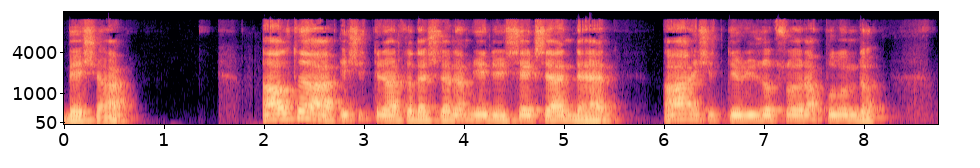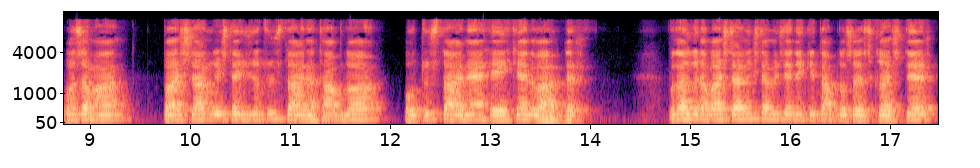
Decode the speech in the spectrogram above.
5A. 6A eşittir arkadaşlarım 780'den A eşittir 130 olarak bulundu. O zaman başlangıçta 130 tane tablo 30 tane heykel vardır. Buna göre başlangıçta müzedeki tablo sayısı kaçtır?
